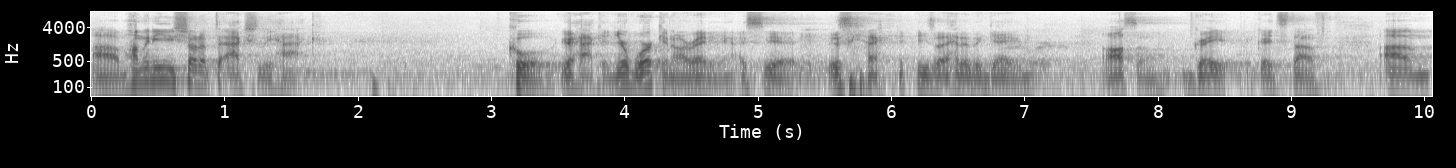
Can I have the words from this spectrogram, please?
Um, how many of you showed up to actually hack? Cool, you're hacking. You're working already. I see it. This guy, he's ahead of the game. Awesome, great, great stuff. Um,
